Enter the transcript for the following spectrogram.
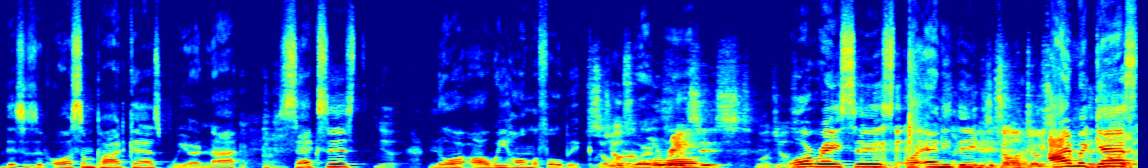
This is an awesome podcast. We are not sexist, Yep. nor are we homophobic. So Joseph- We're Or all- racist. Well, Joseph. or racist or anything. It's all. I'm a guest.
